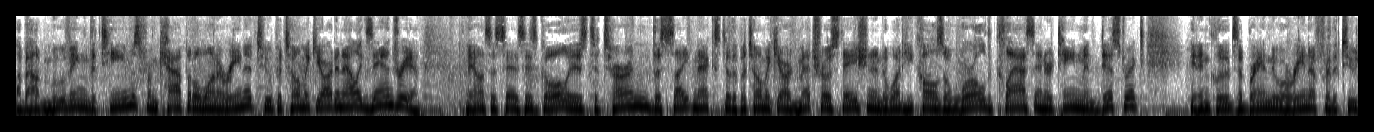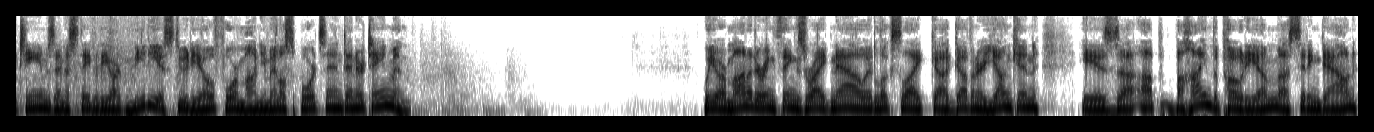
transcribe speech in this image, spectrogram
about moving the teams from Capital One Arena to Potomac Yard in Alexandria. Leonsis says his goal is to turn the site next to the Potomac Yard Metro Station into what he calls a world-class entertainment district. It includes a brand new arena for the two teams and a state-of-the-art media studio for Monumental Sports and Entertainment. We are monitoring things right now. It looks like uh, Governor Youngkin is uh, up behind the podium, uh, sitting down,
